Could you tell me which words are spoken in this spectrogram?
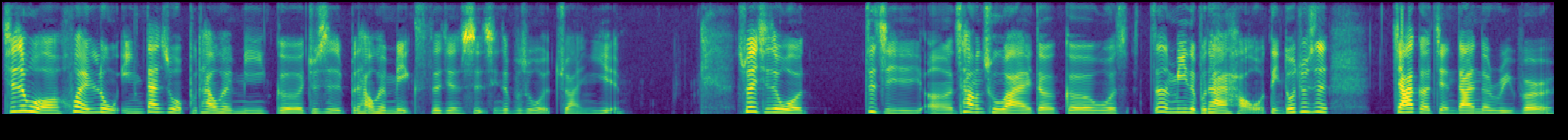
其实我会录音，但是我不太会咪歌，就是不太会 mix 这件事情，这不是我的专业。所以其实我自己呃唱出来的歌，我真的咪的不太好，我顶多就是加个简单的 reverb，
